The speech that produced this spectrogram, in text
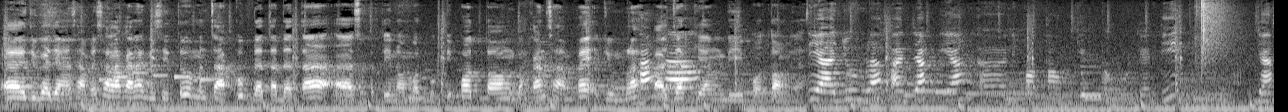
eh, juga jangan sampai salah karena di situ mencakup data-data eh, seperti nomor bukti potong bahkan sampai jumlah Tanggal. pajak yang dipotong ya. Ya jumlah pajak yang eh, dipotong gitu. Jadi jangan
